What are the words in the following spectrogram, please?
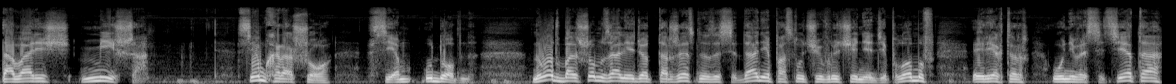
товарищ Миша. Всем хорошо, всем удобно. Ну вот в Большом зале идет торжественное заседание по случаю вручения дипломов, и ректор университета,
